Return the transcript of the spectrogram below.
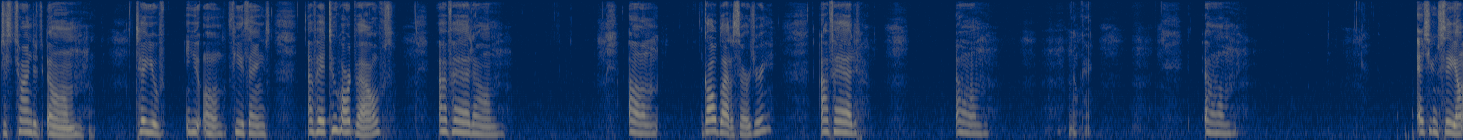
just trying to um, tell you you um few things. I've had two heart valves. I've had um, um, gallbladder surgery. I've had um, okay. Um, as you can see, I'm,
